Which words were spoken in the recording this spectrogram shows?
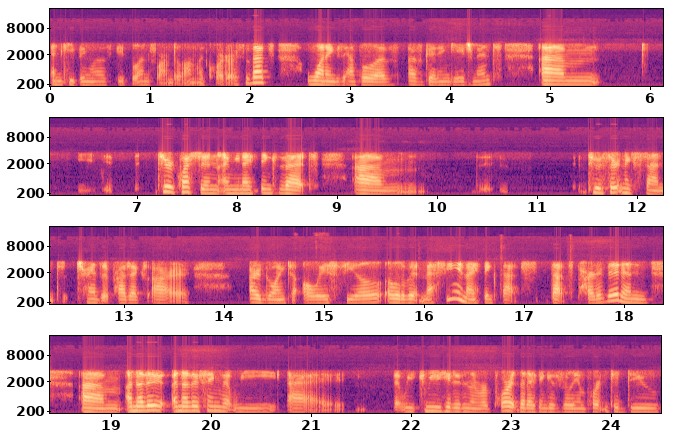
and keeping those people informed along the corridor. So that's one example of of good engagement. Um, to your question, I mean, I think that um, to a certain extent, transit projects are are going to always feel a little bit messy, and I think that's that's part of it. And um, another another thing that we uh, that we communicated in the report that I think is really important to do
